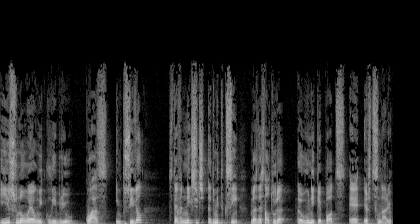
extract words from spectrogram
E isso não é um equilíbrio quase impossível? Steven Niksic admite que sim, mas nesta altura a única hipótese é este cenário.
